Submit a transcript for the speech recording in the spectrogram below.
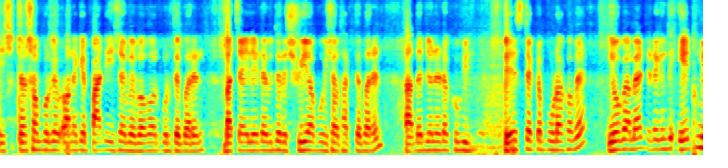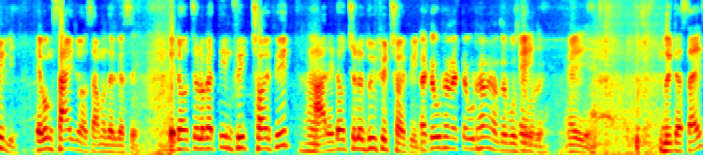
এইটার সম্পর্কে অনেকে পার্টি হিসাবে ব্যবহার করতে পারেন বা চাইলে এটার ভিতরে শুয়া বৈশাও থাকতে পারেন তাদের জন্য এটা খুবই বেস্ট একটা প্রোডাক্ট হবে। ইয়োগা ম্যাট এটা কিন্তু এইট মিলি এবং সাইজও আছে আমাদের কাছে। এটা হচ্ছে লোকা তিন ফিট ছয় ফিট আর এটা হচ্ছে দুই ফিট ছয় ফিট একটা উঠান একটা উঠান হয়তো বুঝতে এই এই দুইটা সাইজ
